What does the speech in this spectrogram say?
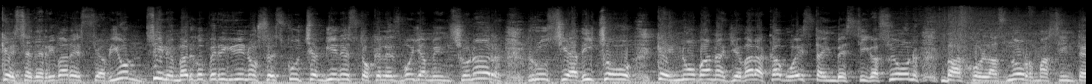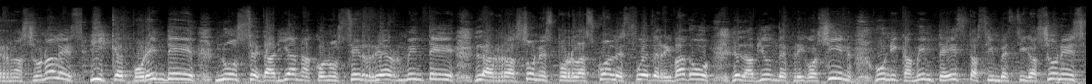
que se derribara este avión. Sin embargo, peregrinos, escuchen bien esto que les voy a mencionar. Rusia ha dicho que no van a llevar a cabo esta investigación bajo las normas internacionales y que por ende no se darían a conocer realmente las razones por las cuales fue derribado el avión de Prigozhin. Únicamente estas investigaciones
